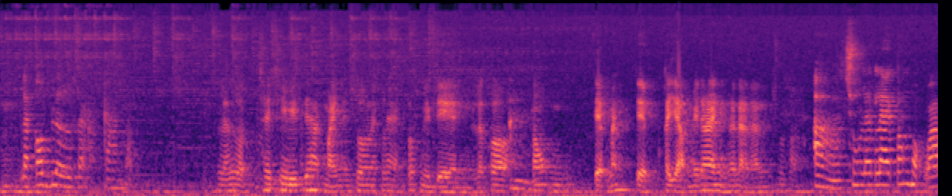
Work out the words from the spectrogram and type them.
อืม แล้วก็เบลอจากอาการแบบ แล้วเราใช้ชีวิตยากไหมในช่วงแรกๆต้องมีเดน แล้วก็อ่าต้องเจ็บไหมเจ็บขยับไม่ได้ถึงขนาดนั้นหรือเปล่าอ่าช่วงแรก ๆ ต้องบอกว่า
